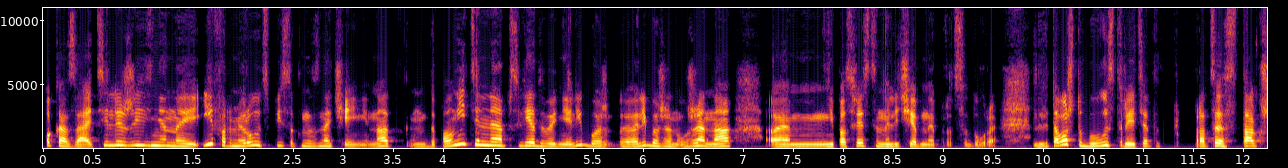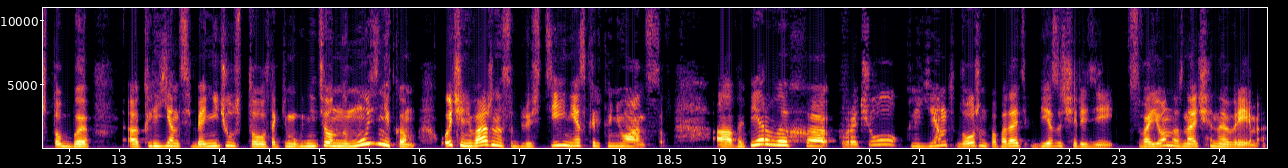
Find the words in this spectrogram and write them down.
показатели жизненные и формирует список назначений на дополнительное обследование, либо, либо же уже на непосредственно лечебные процедуры. Для того, чтобы выстроить этот процесс так, чтобы Э, клиент себя не чувствовал таким угнетенным узником, очень важно соблюсти несколько нюансов. А, во-первых, э, к врачу клиент должен попадать без очередей в свое назначенное время.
